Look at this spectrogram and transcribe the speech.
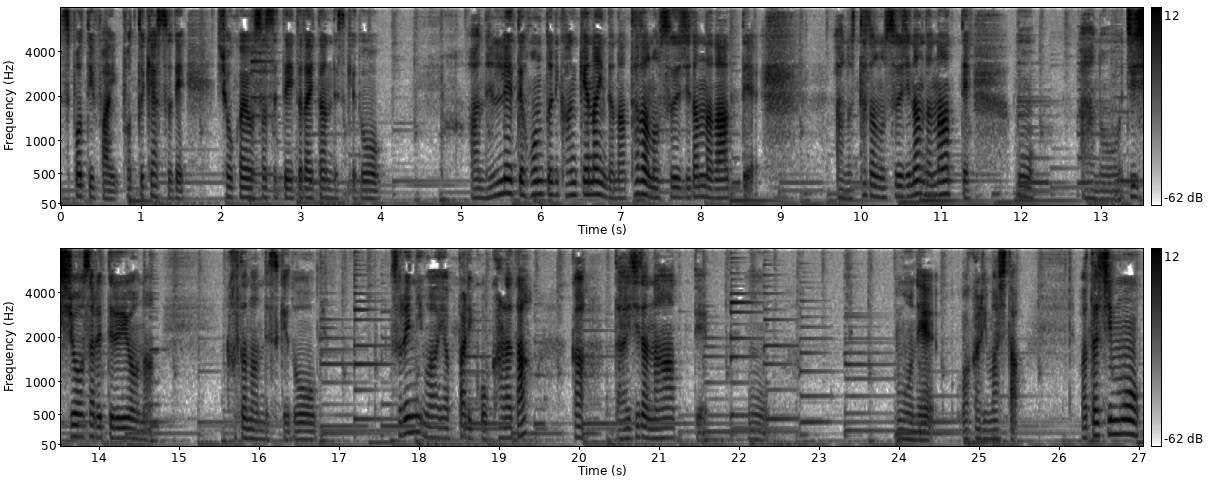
Spotify ポッドキャストで紹介をさせていただいたんですけどあ年齢って本当に関係ないんだな。ただの数字なんだなってあのただの数字なんだなってもうあの実証されてるような方なんですけどそれにはやっぱりこう体が大事だなってもうもうね分かりました。私も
